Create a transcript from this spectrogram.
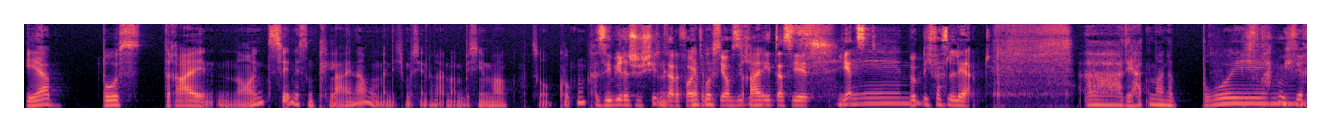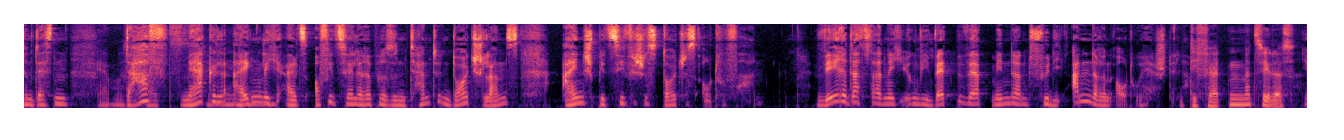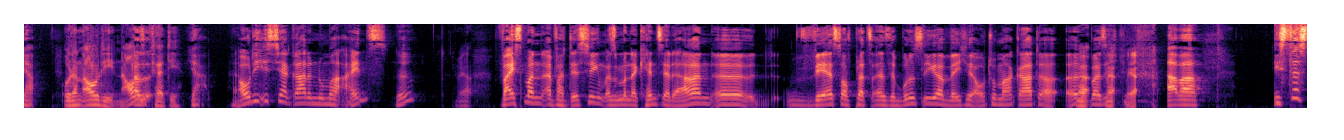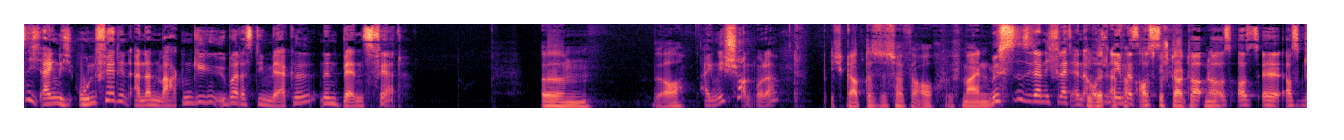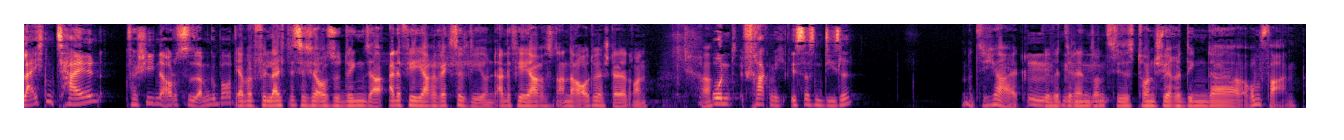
Airbus 319, ist ein kleiner. Moment, ich muss hier gerade noch ein bisschen mal so gucken. Sie recherchiert gerade vor damit ihr auch sicher geht, dass ihr jetzt, jetzt 310. wirklich was lernt. Ah, die hatten mal eine Boeing. Ich frage mich währenddessen, Airbus darf 13. Merkel eigentlich als offizielle Repräsentantin Deutschlands ein spezifisches deutsches Auto fahren? Wäre das dann nicht irgendwie wettbewerbmindernd für die anderen Autohersteller? Die fährt ein Mercedes. Ja. Oder ein Audi. Ein Audi Also, fährt die. Ja. Audi ist ja gerade Nummer eins, ne? Ja. Weiß man einfach deswegen, also man erkennt es ja daran, äh, wer ist auf Platz eins der Bundesliga, welche Automarke hat er äh, Ja, bei sich. ja, ja. Aber ist das nicht eigentlich unfair den anderen Marken gegenüber, dass die Merkel einen Benz fährt? Ähm, ja, Eigentlich schon, oder? ich glaube, das ist einfach auch, ich meine, Müssten sie da nicht vielleicht ein Auto nehmen, das aus, ausgestattet, ne? aus, aus, äh, aus gleichen Teilen verschiedene Autos zusammengebaut ja, aber vielleicht ist es ja auch so ein Ding, alle vier Jahre wechselt die und alle vier Jahre ist ein anderer Autohersteller dran. Und frag mich, ist das ein Diesel? Mit Sicherheit. Mhm, Wie wird sie denn sonst dieses tonnenschwere Ding da rumfahren?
